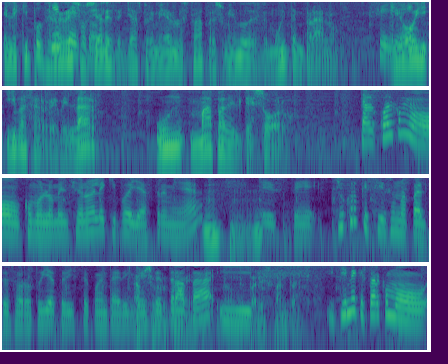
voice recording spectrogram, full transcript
El equipo de ¿Qué es redes sociales de Jazz Premier lo estaba presumiendo desde muy temprano. Sí. Que hoy ibas a revelar un mapa del tesoro. Tal cual como, como lo mencionó el equipo de Jazz Premier, este, yo creo que sí es un mapa del tesoro. Tú ya te diste cuenta, Eric, de qué se trata. No, y me parece fantástico. Y tiene que estar como,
